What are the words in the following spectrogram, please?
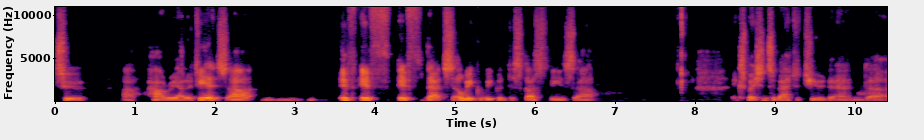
to uh, how reality is. if, if, if that's so, we could, we could discuss these expressions of attitude and uh,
